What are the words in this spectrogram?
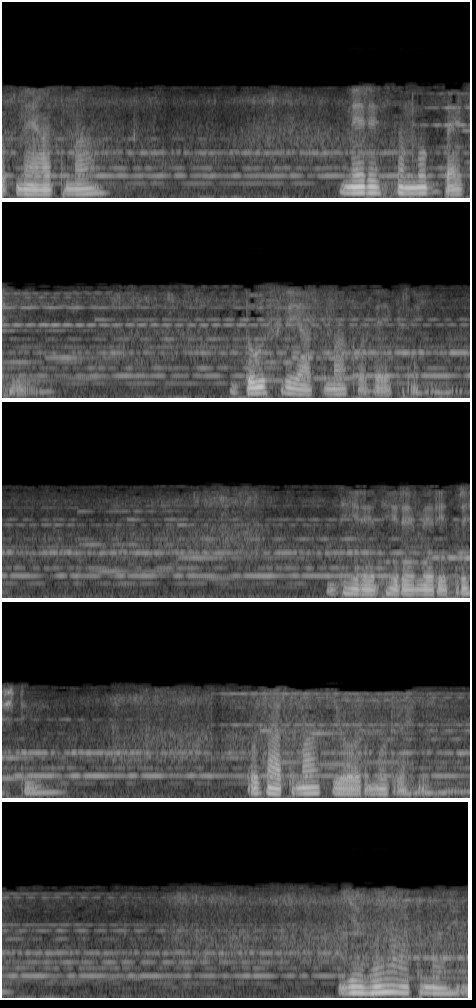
अपने आत्मा मेरे सम्मुख बैठी, दूसरी आत्मा को देख रही है। धीरे धीरे मेरी दृष्टि उस आत्मा की ओर मुड़ रही है। यह वह आत्मा है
